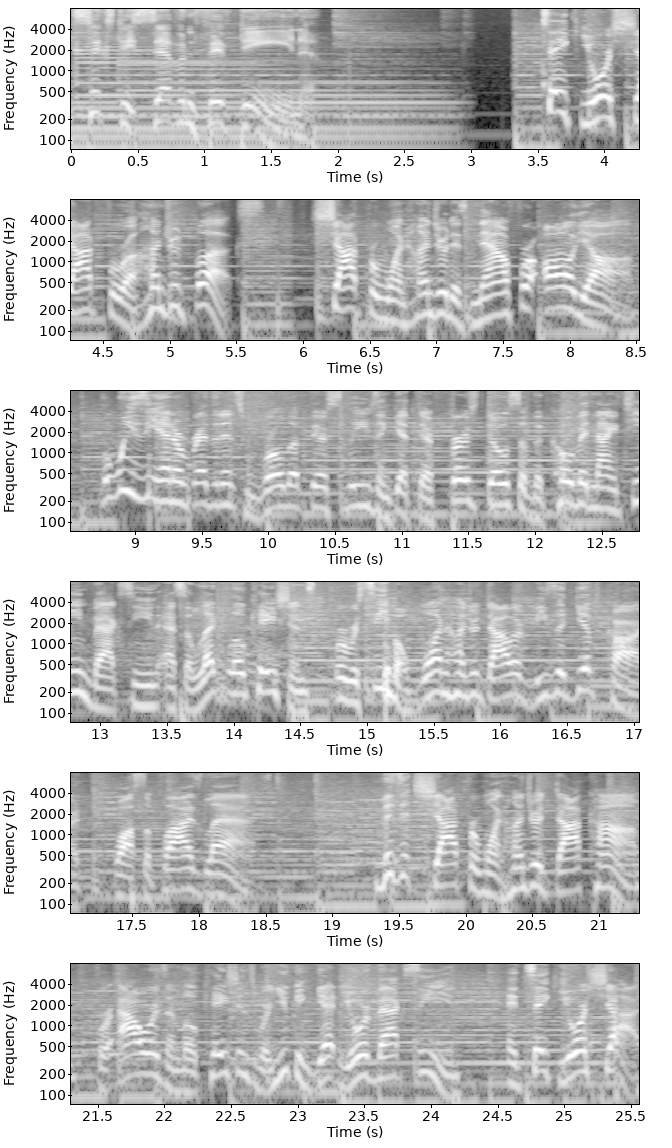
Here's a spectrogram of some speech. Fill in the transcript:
6715. Take your shot for a hundred bucks. Shot for 100 is now for all y'all. Louisiana residents who roll up their sleeves and get their first dose of the COVID 19 vaccine at select locations will receive a $100 Visa gift card while supplies last. Visit shotfor100.com for hours and locations where you can get your vaccine and take your shot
